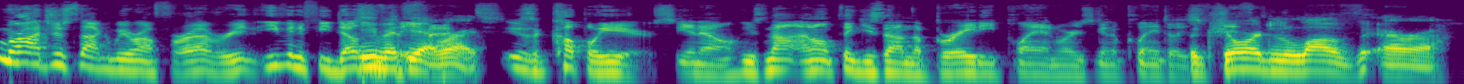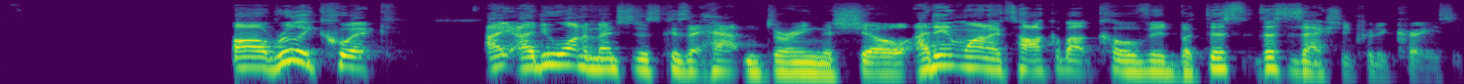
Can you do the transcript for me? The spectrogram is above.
Rodgers not going to be around forever, even if he doesn't. Even- yeah, defect, right. He's a couple years, you know, he's not, I don't think he's on the Brady plan where he's going to play until he's the 50. Jordan Love era. Uh, really quick, I, I do want to mention this because it happened during the show. I didn't want to talk about COVID, but this this is actually pretty crazy.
